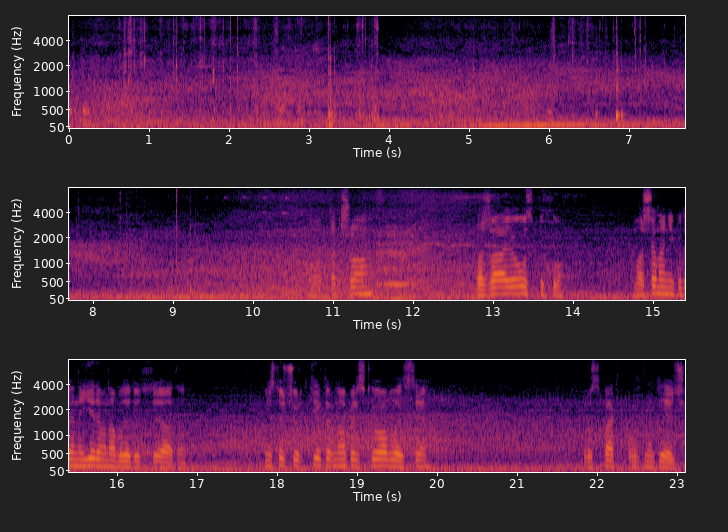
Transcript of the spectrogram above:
Отут. Отут. От, так що бажаю успіху. Машина нікуди не їде, вона буде тут стояти. Місто Чортків Тернопільської області. Проспект Портникевича.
